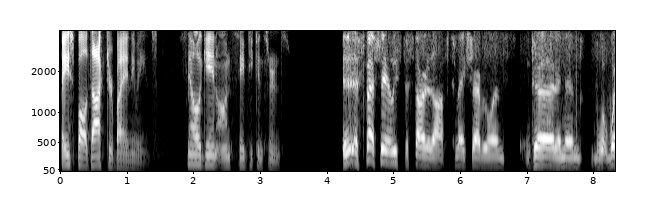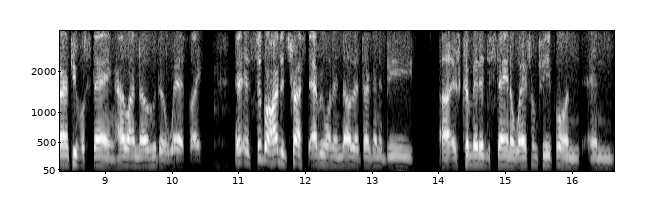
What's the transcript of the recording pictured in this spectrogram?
baseball doctor by any means. Snell again on safety concerns. Especially at least to start it off to make sure everyone's good and then where are people staying how do i know who they're with like it's super hard to trust everyone and know that they're going to be uh, as committed to staying away from people and and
